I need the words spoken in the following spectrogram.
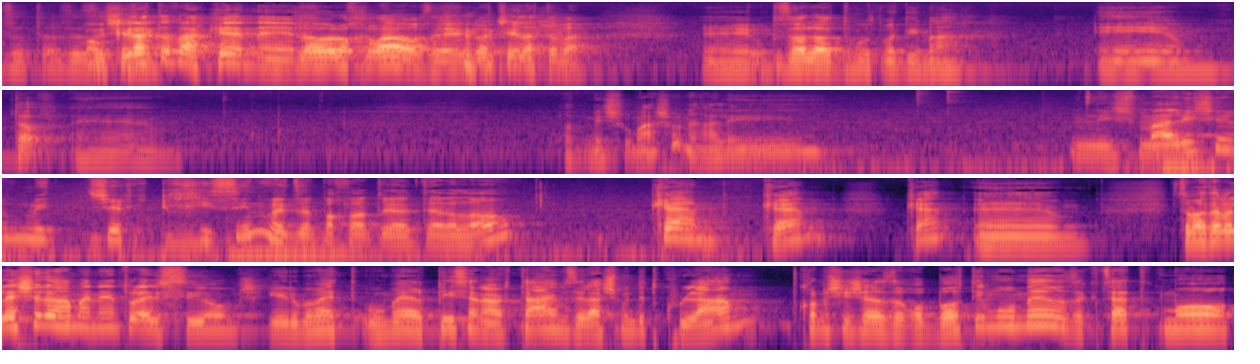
זאת, זו okay. שאלה טובה, כן, לא, לא, וואו, זו לא שאלה טובה. זולה דמות מדהימה. טוב, עוד מישהו משהו? נראה לי... נשמע לי שכיסינו את זה פחות או יותר, לא? כן, כן, כן. זאת אומרת, אבל יש שאלה מעניינת אולי לסיום, שכאילו באמת, הוא אומר, peace and our time זה להשמיד את כולם, כל מה שישאר זה רובוטים, הוא אומר, זה קצת כמו,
